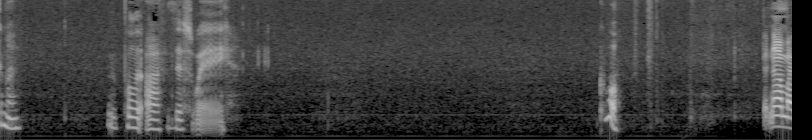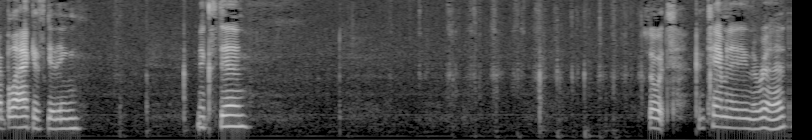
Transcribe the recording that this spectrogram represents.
Come on. We pull it off this way. Cool. But now my black is getting mixed in. So it's contaminating the red.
